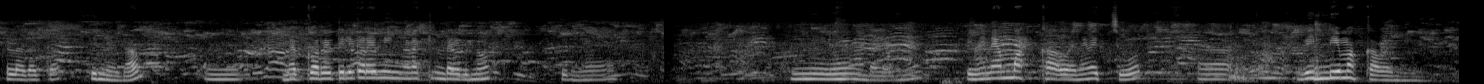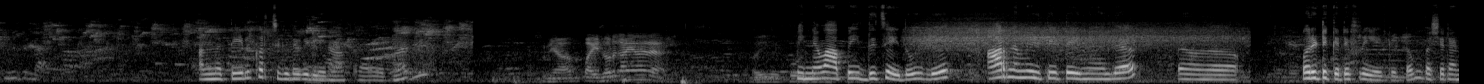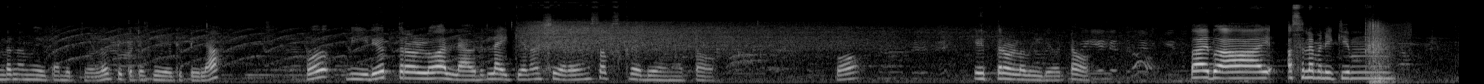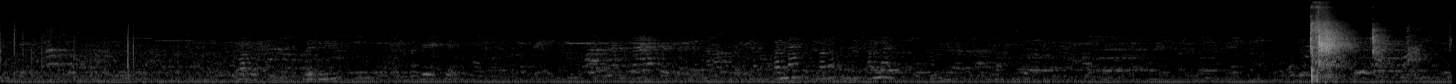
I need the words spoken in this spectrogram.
ഉള്ളതൊക്കെ പിന്നെ ഇടാം ഉം, പിന്നെ കുറേത്തിൽ കുറേ മീനുകളൊക്കെ ഉണ്ടായിരുന്നു. പിന്നെ ഈ മീനും ഉണ്ടായിരുന്നു. പിന്നെ ഞാൻ മക്കാവനെ വെച്ചു. വലിയ മക്കാവായിരുന്നു അന്നത്തേൽ കുറച്ചും കൂടി വലിയ മക്കാവായിരുന്നു. പിന്നെ വാപ്പ ഇത് ചെയ്തു. ഇത് ആറെണ്ണം എഴുത്തിയിട്ട് കഴിഞ്ഞാൽ ഒരു ടിക്കറ്റ് ഫ്രീ ആയി കിട്ടും. പക്ഷെ രണ്ടെണ്ണം എഴുതാൻ പറ്റുള്ളൂ. ടിക്കറ്റ് ഫ്രീ ആയി കിട്ടിയില്ല അപ്പോൾ വീഡിയോ ഇത്ര ഉള്ളൂ. എല്ലാവരും ലൈക്ക് ചെയ്യണം ഷെയർ ചെയ്യണം സബ്സ്ക്രൈബ് ചെയ്യണം കേട്ടോ. അപ്പോൾ ഇത്ര ഉള്ള വീഡിയോ കേട്ടോ. ബൈ ബൈ അസ്സലാമലൈക്കും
